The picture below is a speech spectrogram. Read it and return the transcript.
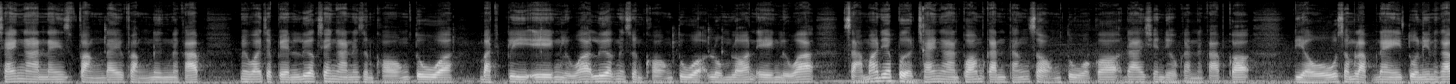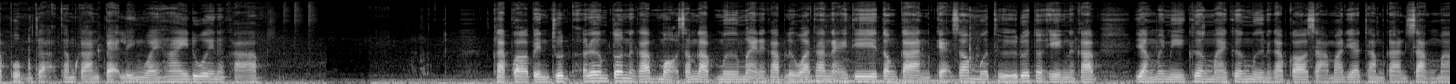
ใช้งานในฝั่งใดฝั่งหนึ่งนะครับ ไม่ว่าจะเป็นเลือกใช้งานในส่วนของตัวบัตรกรีเอง หรือว่าเลือกในส่วนของตัวลมร้อนเอง หรือว่าสามารถที่จะเปิดใช้งานพร้อมกันทั้ง 2 ตัวก็ได้เช่นเดียวกันนะครับ ก็เดี๋ยวสำหรับในตัวนี้นะครับ ผมจะทำการแปะลิงก์ไว้ให้ด้วยนะครับครับก็เป็นชุดเริ่มต้นนะครับ เหมาะสำหรับมือใหม่นะครับ หรือว่าท่านไหนที่ต้องการแกะซ่อมมือถือด้วยตัวเองนะครับ ยังไม่มีเครื่องไม้เครื่องมือนะครับ ก็สามารถที่จะทำการสั่งมา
